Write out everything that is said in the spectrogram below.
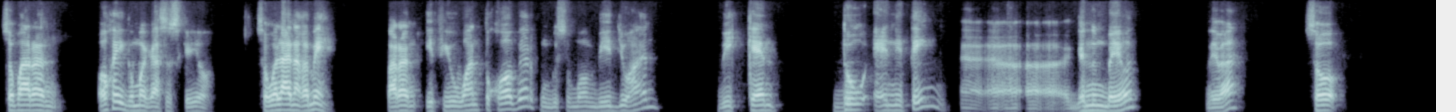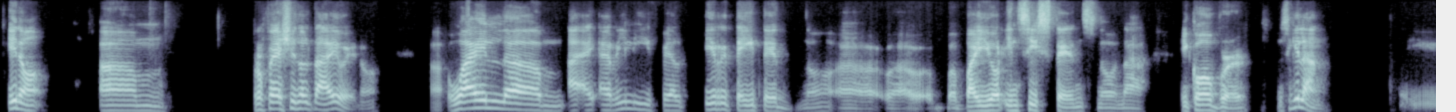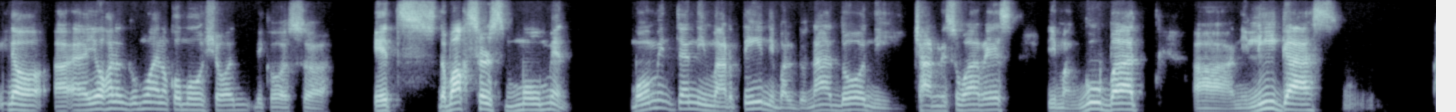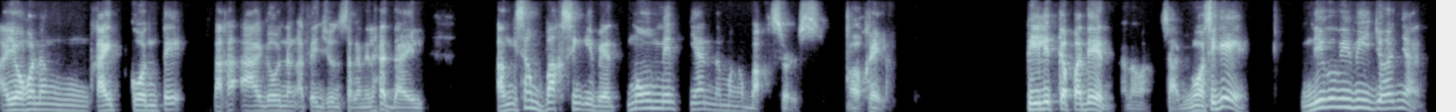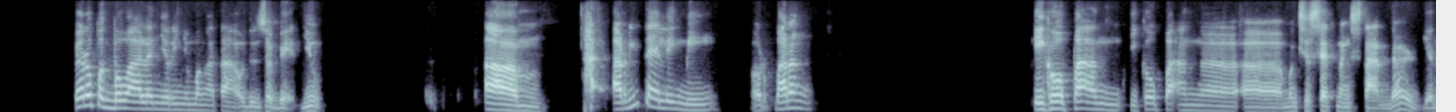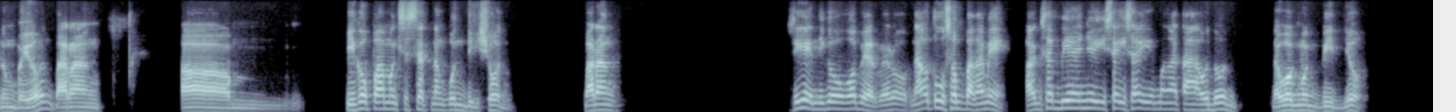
So parang okay, gumagastos kayo. So wala na kami. Parang if you want to cover, kung gusto mo ang videohan, we can't do anything. Uh, uh, uh, uh, ganun ba 'yon? 'Di ba? So you know, um professional tayo eh, no? Uh, while um, I, I really felt irritated no? Uh, uh, by your insistence no na i-cover sige lang. You know uh, ayoko nang gumawa ng commotion because uh, it's the boxer's moment. Moment yan ni Martin ni Baldonado ni Charles Suarez ni Manggubat uh, ni Ligas ayoko nang kahit konti pakaagaw ng attention sa kanila dahil ang isang boxing event, moment yan ng mga boxers. Okay. Pilit ka pa din. Ano, sabi mo, sige, hindi ko bibidyohan yan. Pero pagbawalan niyo rin yung mga tao dun sa venue. Um, are you telling me, or parang, ikaw pa ang ikaw pa ang uh, uh, magse-set ng standard. Ganun ba 'yon? Parang um ikaw pa magse-set ng condition. Parang Sige, hindi ko cover pero nautusan pa kami. Pagsabihan niyo isa-isa yung mga tao doon na huwag mag-video.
